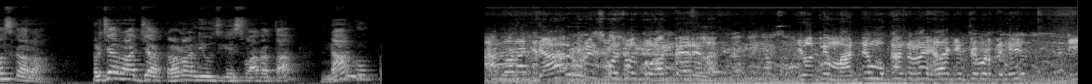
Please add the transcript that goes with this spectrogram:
ನಮಸ್ಕಾರ. ಪ್ರಜಾರಾಜ್ಯ ಕನ್ನಡ ನ್ಯೂಸ್ಗೆ ಸ್ವಾಗತ. ನಾನು ಯಾರು ರೆಸ್ಪಾನ್ಸಿಬಲ್ ತಗೊಳಕ್ ತಯಾರಿಲ್ಲ ಇವತ್ತು ನಿಮ್ಮ ಮಾಧ್ಯಮ ಮುಖಾಂತರ ಹೇಳಕ್ ಇಚ್ಛೆ ಪಡ್ತೀನಿ. ಈ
